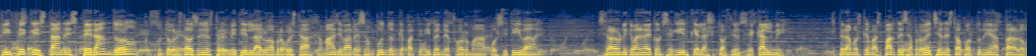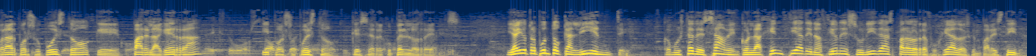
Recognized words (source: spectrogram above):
Dice que están esperando, junto con Estados Unidos, transmitir la nueva propuesta a Hamas, llevarles a un punto en que participen de forma positiva. Será la única manera de conseguir que la situación se calme. Esperamos que más partes aprovechen esta oportunidad para lograr, por supuesto, que pare la guerra y, por supuesto, que se recuperen los rehenes. Y hay otro punto caliente, como ustedes saben, con la Agencia de Naciones Unidas para los Refugiados en Palestina.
